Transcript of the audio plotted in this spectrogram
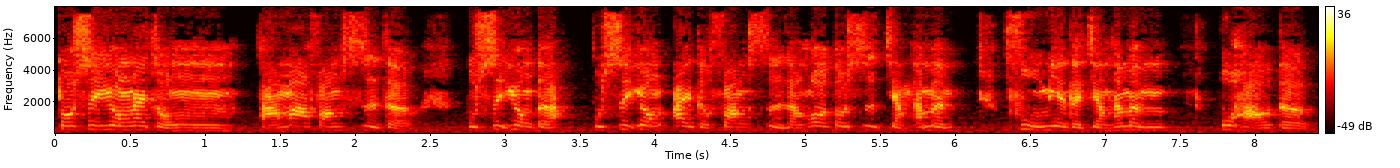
都是用那种打骂方式的，不是用的，不是用爱的方式，然后都是讲他们负面的，讲他们不好的，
